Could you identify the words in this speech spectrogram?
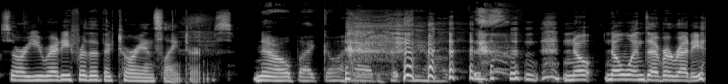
So are you ready for the Victorian slang terms? No, but go ahead. Hit me up. no, no one's ever ready.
